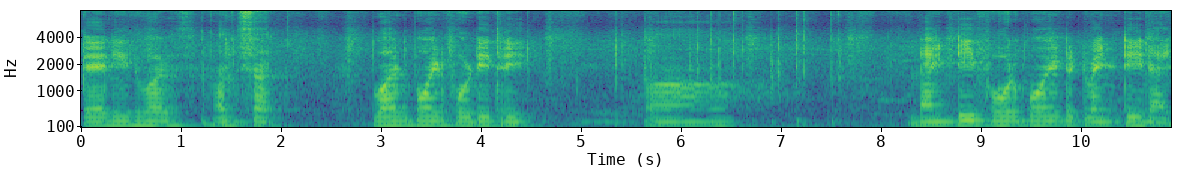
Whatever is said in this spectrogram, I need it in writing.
tan inverse answer 1.43 uh, 94.29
